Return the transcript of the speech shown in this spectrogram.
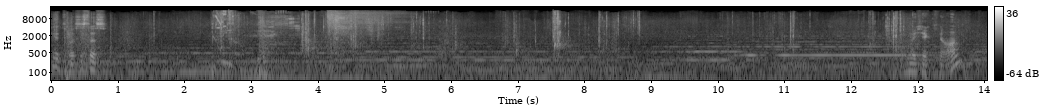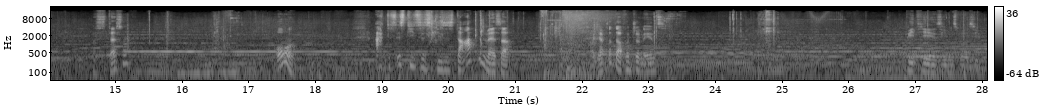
Serekit? Was ist das? Irgendwelche Knarren? Was ist das noch? Oh. Ach, das ist dieses, dieses Datenmesser. Oh, ich hab doch davon schon eins. BT 727.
